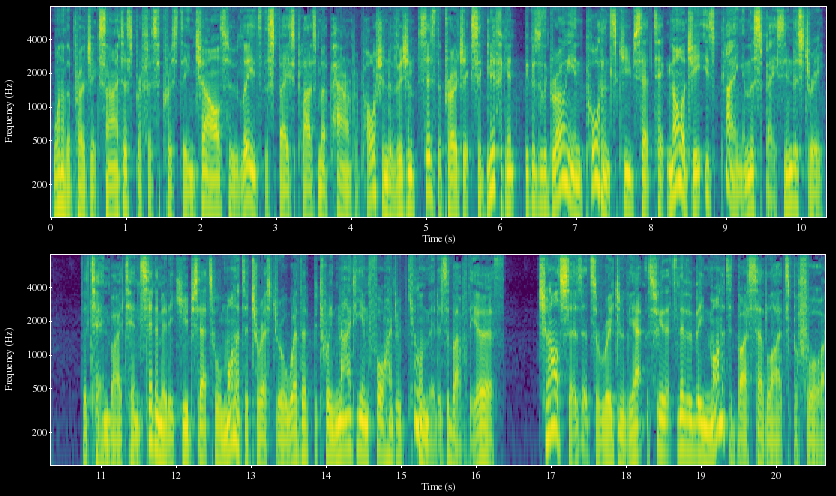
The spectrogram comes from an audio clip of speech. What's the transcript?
One of the project scientists, Professor Christine Charles, who leads the Space Plasma Power and Propulsion Division, says the project's significant because of the growing importance CubeSat technology is playing in the space industry. The 10 by 10 centimetre CubeSats will monitor terrestrial weather between 90 and 400 kilometres above the Earth. Charles says it's a region of the atmosphere that's never been monitored by satellites before.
